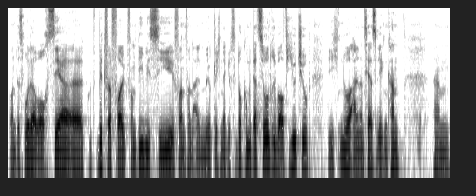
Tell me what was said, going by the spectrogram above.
Und das wurde aber auch sehr äh, gut mitverfolgt vom BBC, von, von allen möglichen. Da gibt es eine Dokumentation drüber auf YouTube, die ich nur allen ans Herz legen kann. Ähm,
